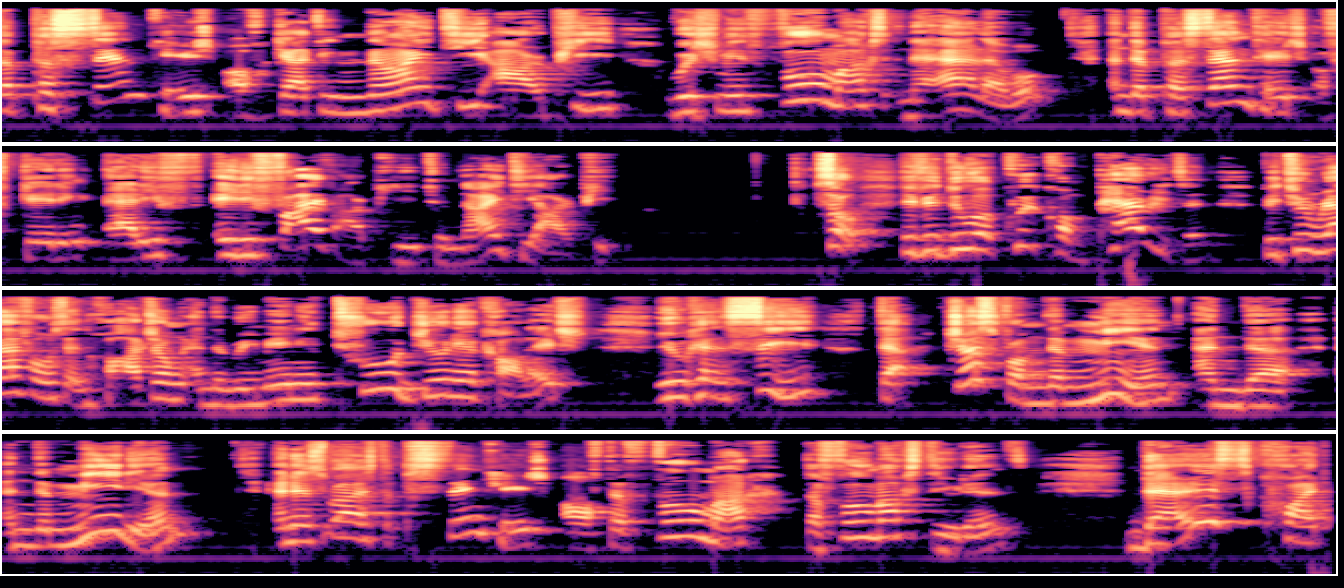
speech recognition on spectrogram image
the percentage of getting 90 RP, which means full marks in the A level, and the percentage of getting 80, 85 RP to 90 RP. So if you do a quick comparison between Raffles and Hwa Chong and the remaining two junior college, you can see that just from the mean and the, and the median, and as well as the percentage of the full mark, the full mark students, there is quite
